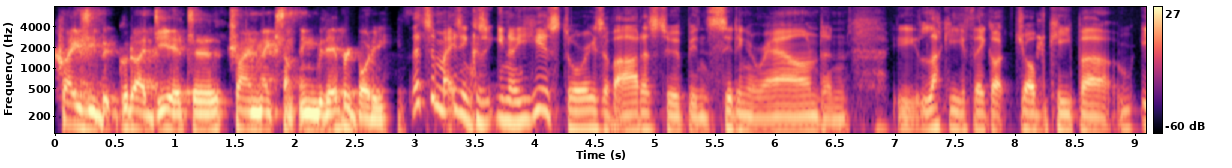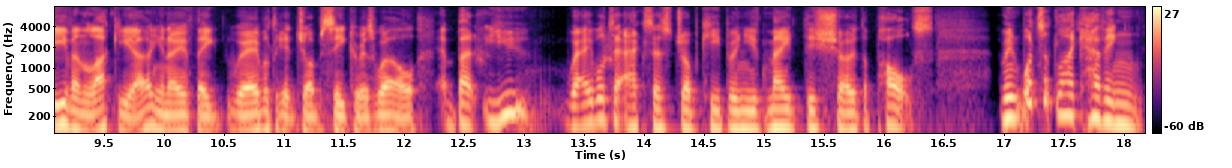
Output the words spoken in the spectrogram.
crazy but good idea to try and make something with everybody. That's amazing because you know you hear stories of artists who have been sitting around and lucky if they got JobKeeper, even luckier, you know, if they were able to get JobSeeker as well. But you were able to access JobKeeper and you've made this show The Pulse. I mean, what's it like having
